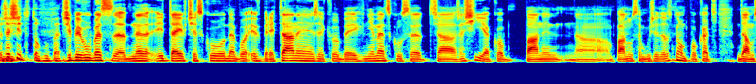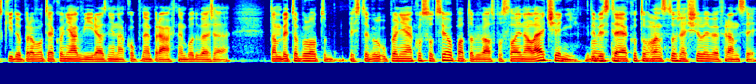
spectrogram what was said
řešit to vůbec. Že by vůbec eh, ne, i tady v Česku nebo i v Británii, řekl bych, v Německu se třeba řeší, jako pány, na, pánu se může dotknout, pokud dámský doprovod jako nějak výrazně nakopne práh nebo dveře tam by to bylo, to byste byl úplně jako sociopat, to by vás poslali na léčení, kdybyste jako tohle to řešili ve Francii.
